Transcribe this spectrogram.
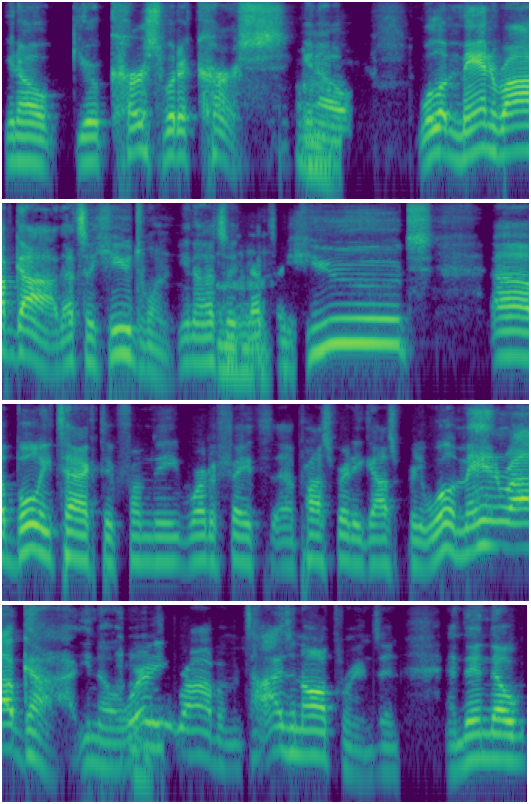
You know, you're cursed with a curse. You Mhm. know, will a man rob God? That's a huge one. You know, that's Mhm. a that's a huge uh bully tactic from the word of faith uh, prosperity gospel Well, man rob god you know where do you rob him? Tithes and offerings. And and then they'll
